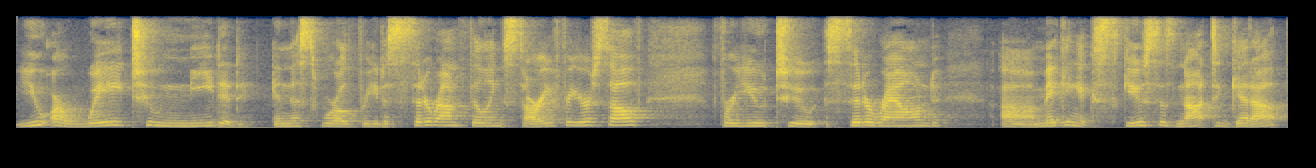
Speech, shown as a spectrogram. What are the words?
you are way too needed in this world for you to sit around feeling sorry for yourself, for you to sit around uh, making excuses not to get up.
